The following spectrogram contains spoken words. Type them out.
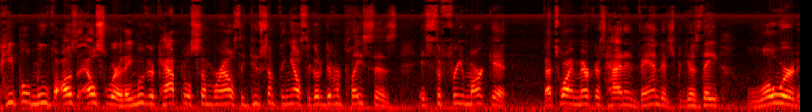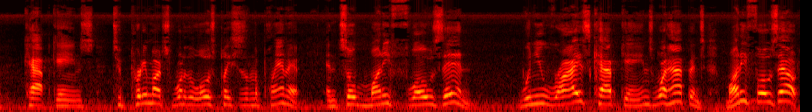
People move elsewhere. They move their capital somewhere else. They do something else. They go to different places. It's the free market. That's why America's had an advantage because they lowered cap gains to pretty much one of the lowest places on the planet. And so money flows in. When you rise cap gains, what happens? Money flows out.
